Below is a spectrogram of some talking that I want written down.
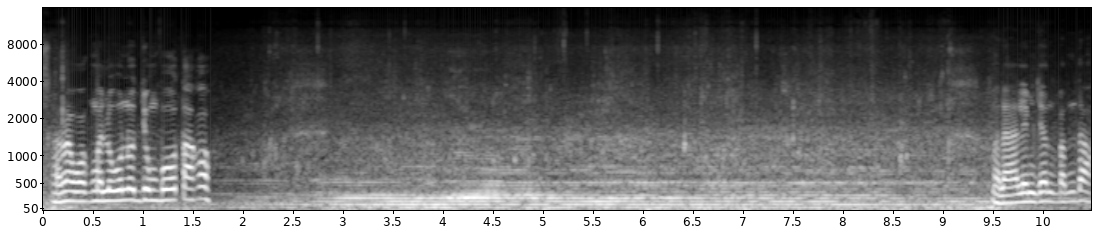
Sana wag malunod yung bota ko. Malalim dyan banda.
